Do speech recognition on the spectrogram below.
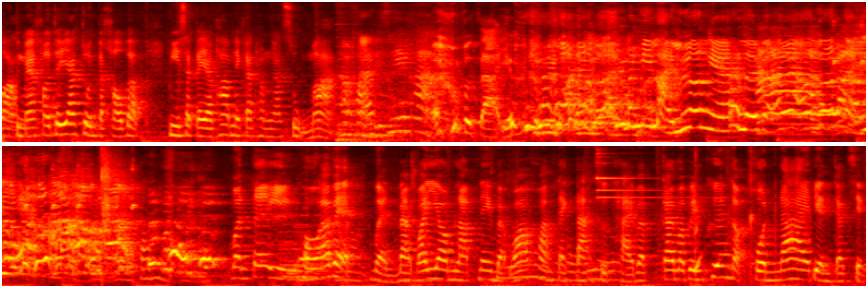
วังถึงแม้เขาจะยากจนแต่เขาแบบมีศักยภาพในการทำงานสูงมากอะฝั่งดิสนีย์ค่ะ ปรึกษาเยอะมันมีหลายเรื่องไงเลยแบบเอาเรื่องไหนดี มอน เพราะว่าแบบเหมือนแบบว่ายอมรับในแบบว่าความแตกต่างสุดท้ายแบบการมาเป็นเพื่อนกับคนได้เปลี่ยนจากเสียง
